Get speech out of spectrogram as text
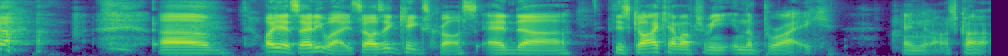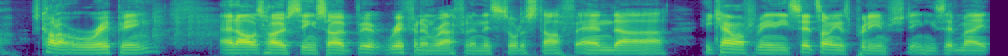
um, oh, yeah, so anyway, so I was in King's Cross and uh, this guy came up to me in the break and, you know, I was kind of, was kind of ripping and I was hosting, so riffing and raffing and this sort of stuff. And uh, he came up to me and he said something that was pretty interesting. He said, mate,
